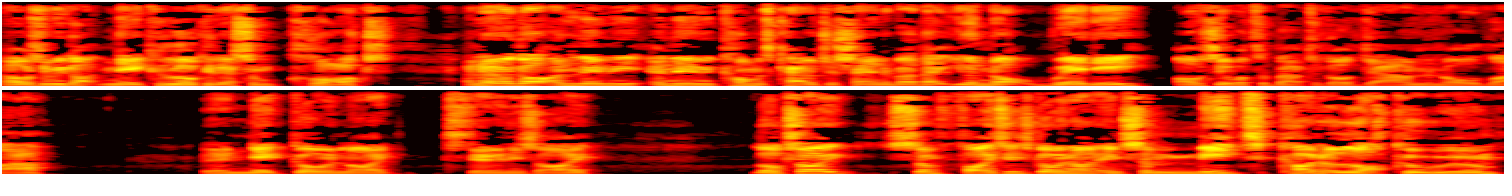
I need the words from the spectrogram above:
Obviously, we got Nick looking at some clocks. And then I got Unlimited, Unlimited Commons character saying about that you're not ready. Obviously, what's about to go down and all that. And then Nick going, like, staring his eye. Looks like some fighting's going on in some meat kind of locker room.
